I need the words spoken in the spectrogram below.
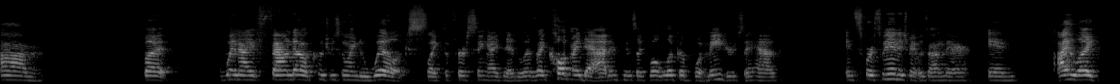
Um, but when I found out Coach was going to Wilkes, like the first thing I did was I called my dad, and he was like, "Well, look up what majors they have." And sports management was on there, and I liked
